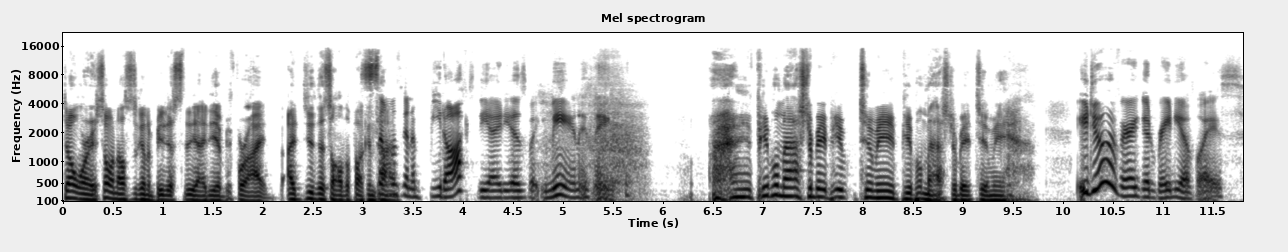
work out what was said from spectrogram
Don't worry. Someone else is going to beat us to the idea before I. I do this all the fucking Someone's time. Someone's going to beat off to the idea, is what you mean, I think. I mean, people masturbate pe- to me. People masturbate to me. You do have a very good radio voice.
